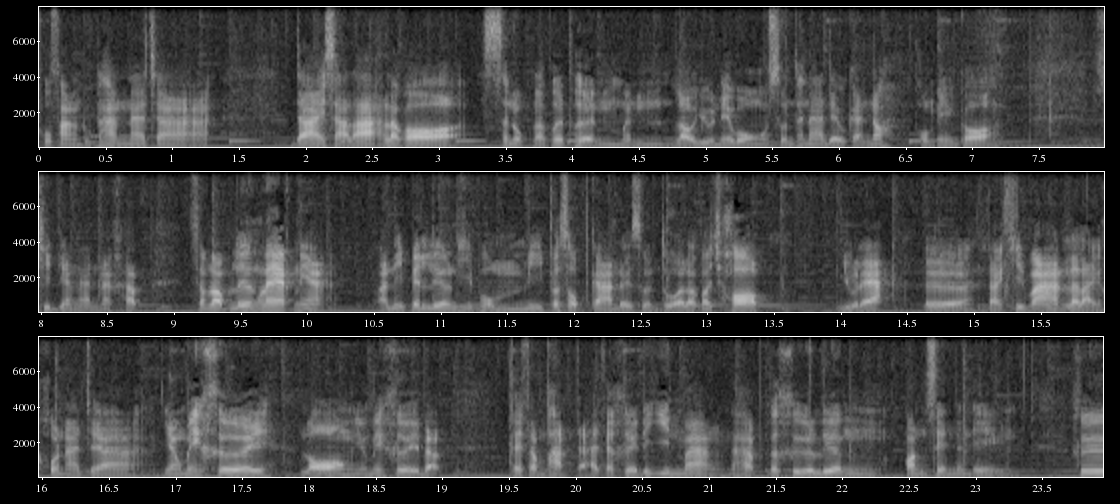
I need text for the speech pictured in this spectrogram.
ผู้ฟังทุกท่านน่าจะได้สาระแล้วก็สนุกและเพลิดเพลินเหมือนเราอยู่ในวงสนทนาเดียวกันเนาะผมเองก็คิดอย่างนั้นนะครับสำหรับเรื่องแรกเนี่ยอันนี้เป็นเรื่องที่ผมมีประสบการณ์โดยส่วนตัวแล้วก็ชอบ อยู่แล้ว เออ แต่คิดว่าหลายๆ คนอาจจะยังไม่เคยลองยังไม่เคยแบบไปสัมผัสแต่อาจจะเคยได้ยินบ้างนะครับ ก็คือเรื่องออนเซ็นนั่นเอง คือ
